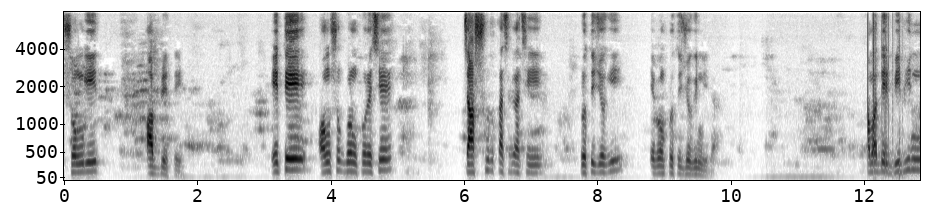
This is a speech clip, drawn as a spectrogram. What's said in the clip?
সংগীত, আবৃত্তি। এতে অংশগ্রহণ করেছে চারশোর কাছাকাছি প্রতিযোগী এবং প্রতিযোগিনীরা। আমাদের বিভিন্ন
